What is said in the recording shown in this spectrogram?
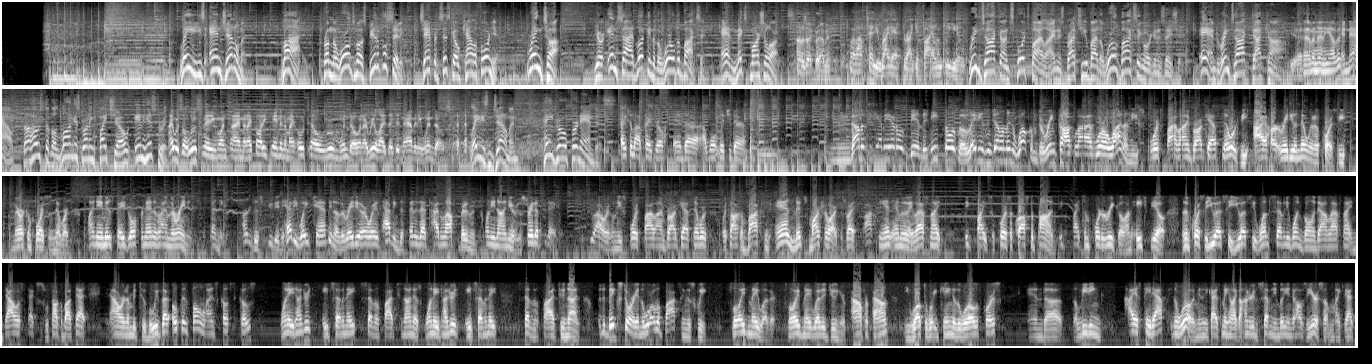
Ladies and gentlemen, live from the world's most beautiful city, San Francisco, California, Ring Talk, your inside look into the world of boxing and mixed martial arts. How does that grab you? Well, I'll tell you right after I get violently ill. Ring Talk on Sports Byline is brought to you by the World Boxing Organization and ringtalk.com. You having any of it? And now, the host of the longest running fight show in history. I was hallucinating one time and I thought he came into my hotel room window and I realized I didn't have any windows. Ladies and gentlemen, Pedro Fernandez. Thanks a lot, Pedro, and uh, I won't let you down. Damas y caballeros, bienvenidos. Ladies and gentlemen, welcome to Ring Talk Live Worldwide on the Sports Byline Broadcast Network, the iHeartRadio Network, and of course, the American Forces Network. My name is Pedro Fernandez. I am the reigning, defending, undisputed heavyweight champion of the radio airways, having defended that title now for better than 29 years. And straight up today, two hours on the Sports Byline Broadcast Network, we're talking boxing and mixed martial arts. That's right, boxing and MMA. Last night, big fights, of course, across the pond. Big fights in Puerto Rico on HBO. And, of course, the UFC. UFC 171 going down last night in Dallas, Texas. We'll talk about that in hour number two. But we've got open phone lines coast to coast. 1-800-878-7529. That's 1-800-878-7529. But the big story in the world of boxing this week, Floyd Mayweather. Floyd Mayweather Jr., pound for pound, the welterweight king of the world, of course, and uh, the leading highest paid athlete in the world. I mean, the guy's making like 170 million dollars a year or something like that,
